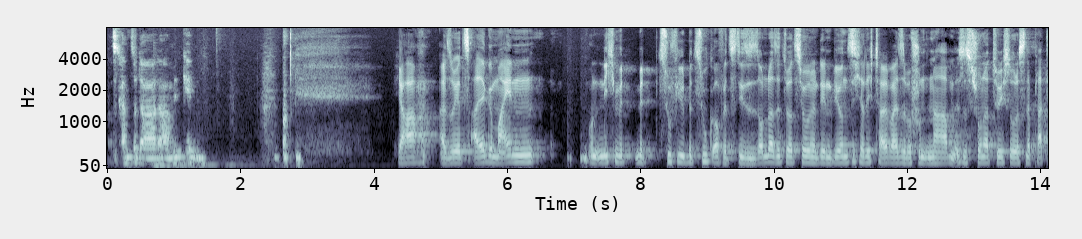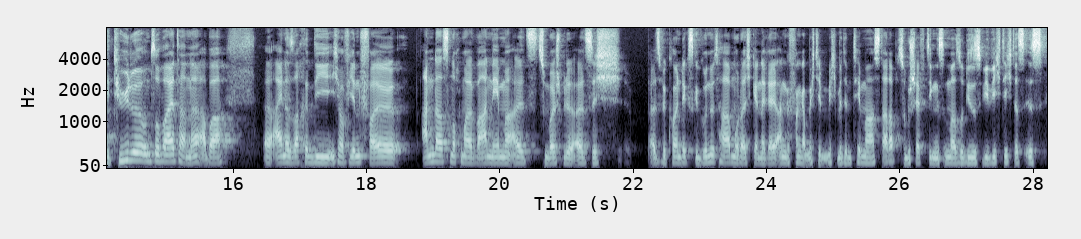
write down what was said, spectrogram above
Was kannst du da, da mitgeben? Ja, also jetzt allgemein und nicht mit, mit zu viel Bezug auf jetzt diese Sondersituation, in denen wir uns sicherlich teilweise befunden haben, ist es schon natürlich so, dass ist eine Plattitüde und so weiter, ne? aber äh, eine Sache, die ich auf jeden Fall anders nochmal wahrnehme, als zum Beispiel, als ich, als wir Coindex gegründet haben oder ich generell angefangen habe, mich, mich mit dem Thema Startup zu beschäftigen, ist immer so dieses, wie wichtig das ist,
